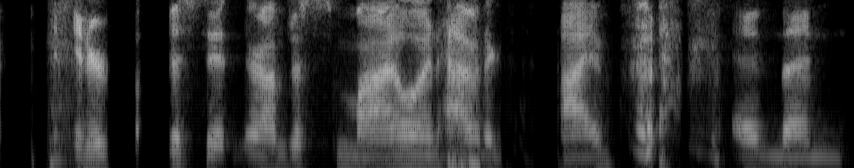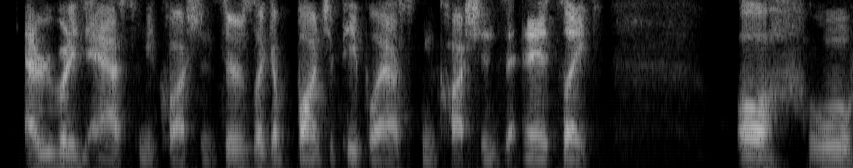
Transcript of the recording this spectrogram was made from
interview, just sitting there, I'm just smiling, having a good time, and then everybody's asking me questions. There's like a bunch of people asking questions, and it's like, oh, ooh,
